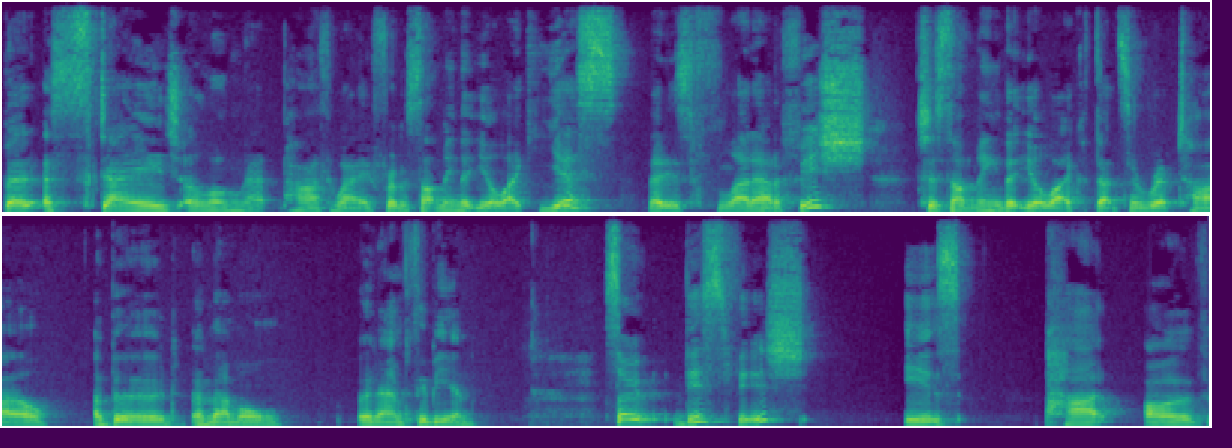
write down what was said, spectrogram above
but a stage along that pathway from something that you're like, yes, that is flat out a fish, to something that you're like, that's a reptile, a bird, a mammal, an amphibian. So, this fish is part of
